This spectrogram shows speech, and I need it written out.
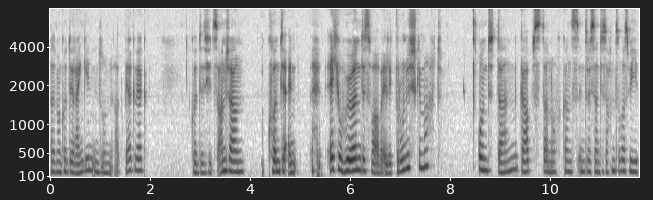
Also man konnte reingehen in so eine Art Bergwerk, konnte sich jetzt anschauen, konnte ein Echo hören, das war aber elektronisch gemacht. Und dann gab es da noch ganz interessante Sachen, sowas wie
